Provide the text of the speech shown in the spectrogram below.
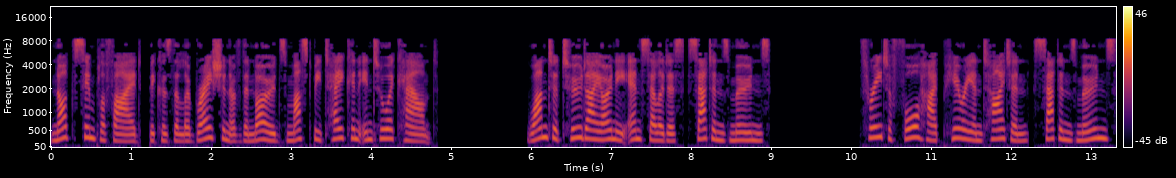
not simplified, because the libration of the nodes must be taken into account. 1 to 2 Dione Enceladus Saturn's moons 3 to 4 Hyperion Titan Saturn's moons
